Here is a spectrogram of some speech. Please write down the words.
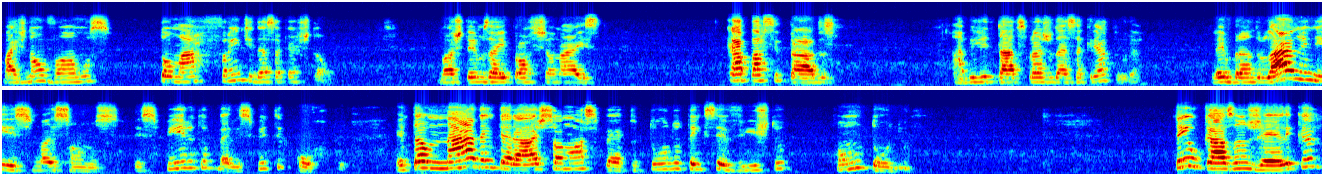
Mas não vamos tomar frente dessa questão. Nós temos aí profissionais capacitados habilitados para ajudar essa criatura. Lembrando, lá no início, nós somos espírito, perispírito e corpo. Então, nada interage só no aspecto, tudo tem que ser visto como um todo. Tem o caso Angélica,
